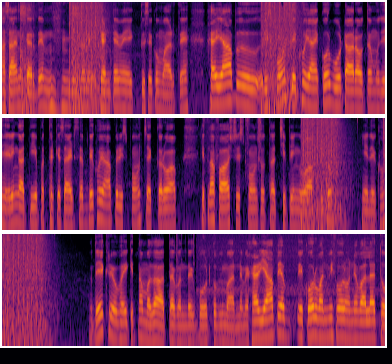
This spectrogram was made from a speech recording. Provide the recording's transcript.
आसान कर दें। इन्होंने घंटे में एक दूसरे को मारते हैं। खैर, यहाँ आप रिस्पॉन्स देखो, यहाँ एक और बोट आ रहा होता है, मुझे हेयरिंग आती है पत्थर के साइड से। अब देखो, यहाँ पर रिस्पॉन्स चेक करो आप, कितना फास्ट रिस्पॉन्स होता अच्छी पिंग हो आपकी तो। ये देखो। तो देख रहे हो भाई कितना मज़ा आता है बंदे बोट को भी मारने में। खैर यहाँ पे अब एक और वन वी फोर होने वाला है तो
